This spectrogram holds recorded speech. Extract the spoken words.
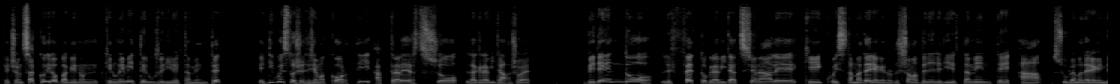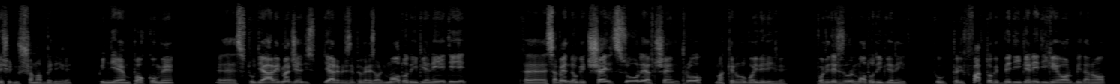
che c'è un sacco di roba che non, che non emette luce direttamente, e di questo ce ne siamo accorti attraverso la gravità, cioè vedendo l'effetto gravitazionale che questa materia che non riusciamo a vedere direttamente ha sulla materia che invece riusciamo a vedere. Quindi è un po' come eh, studiare, immagina di studiare per esempio so, il moto dei pianeti eh, sapendo che c'è il Sole al centro ma che non lo puoi vedere, puoi vedere solo il moto dei pianeti. Tu per il fatto che vedi i pianeti che orbitano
